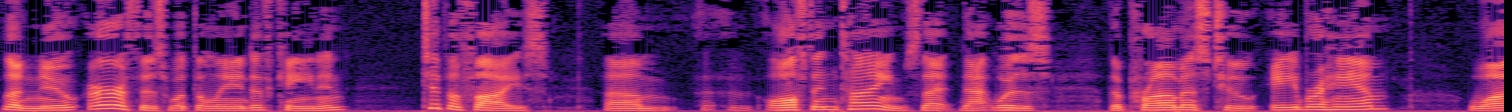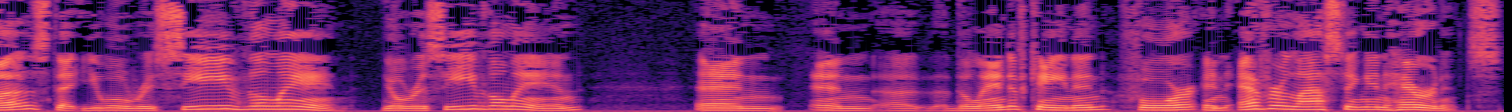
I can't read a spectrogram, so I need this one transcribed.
The new earth is what the land of Canaan typifies. Um, oftentimes that, that was the promise to Abraham was that you will receive the land. You'll receive the land and, and, uh, the land of Canaan for an everlasting inheritance.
